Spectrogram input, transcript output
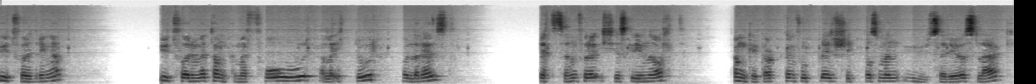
Utfordringer. Utforme tanker med få ord, eller ett ord, aller helst. Redselen for å ikke skrive ned alt. Tankekart kan fort bli sett på som en useriøs lek.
